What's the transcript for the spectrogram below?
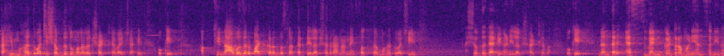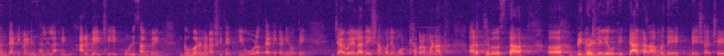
काही महत्त्वाचे शब्द तुम्हाला लक्षात ठेवायचे आहेत. ओके अख्खी नावं जर पाठ करत बसला तर ते लक्षात राहणार नाही. फक्त महत्त्वाची शब्द त्या ठिकाणी लक्षात ठेवा. ओके नंतर एस व्यंकटरमण यांचं निधन त्या ठिकाणी झालेलं आहे. आर बी आयचे एकोणीसावे गव्हर्नर अशी त्याची ओळख त्या ठिकाणी होते. ज्या वेळेला देशामध्ये मोठ्या प्रमाणात अर्थव्यवस्था बिघडलेली होती त्या काळामध्ये देशाचे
